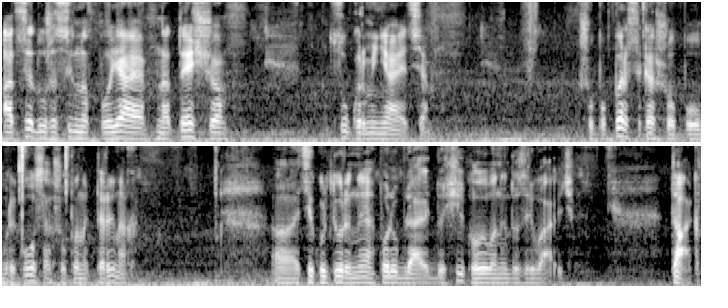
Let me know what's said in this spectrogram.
А це дуже сильно впливає на те, що цукор міняється. Що по персиках, що по абрикосах, що по нектаринах. Ці культури не полюбляють дощі, коли вони дозрівають. Так,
